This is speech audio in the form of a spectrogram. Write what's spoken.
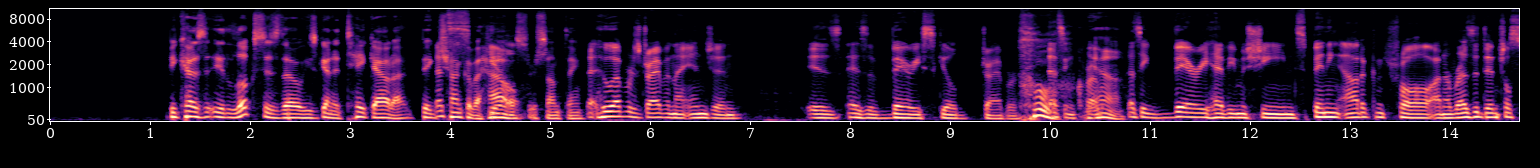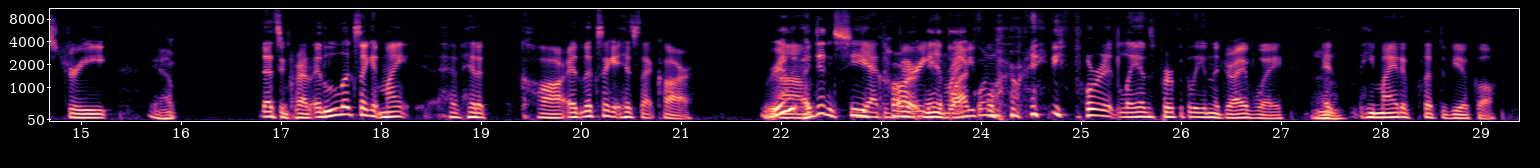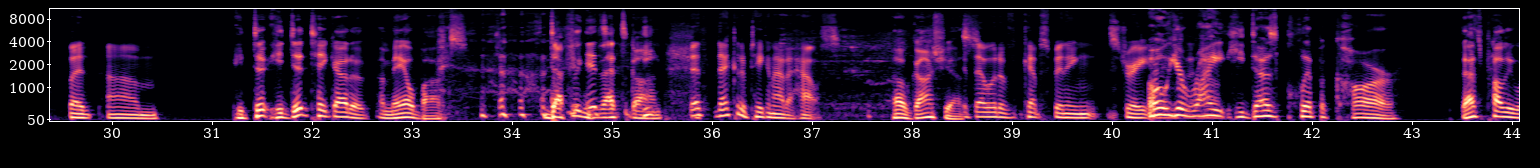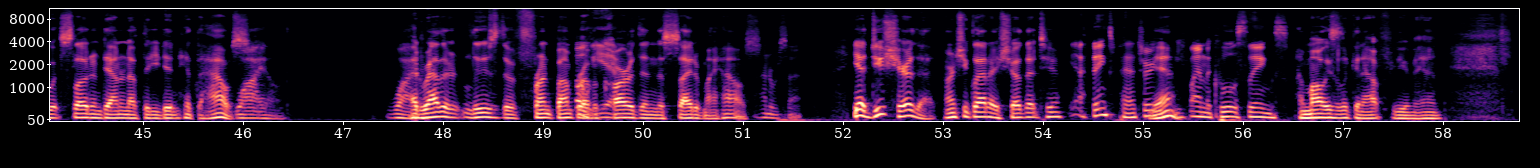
because it looks as though he's going to take out a big That's chunk of a skill. house or something. That whoever's driving that engine is is a very skilled driver. That's incredible. yeah. That's a very heavy machine spinning out of control on a residential street. Yeah. That's incredible. It looks like it might have hit a car. It looks like it hits that car. Really? Um, I didn't see yeah, a at the car very in end, black right one. before, right before it lands perfectly in the driveway, Oh. it, he might have clipped a vehicle. But um, He did. He did take out a, a mailbox. Definitely, that's gone. he- that that could have taken out a house oh gosh, yes. if that would have kept spinning straight. Oh, you're right. house. He does clip a car. That's probably what slowed him down enough that he didn't hit the house. Wild, wild. I'd rather lose the front bumper Oh, of a yeah. car than the side of my house. Hundred percent. Yeah, do share that. Aren't you glad I showed that to you? Yeah, thanks, Patrick. Yeah. you find the coolest things. I'm always looking out for you, man.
